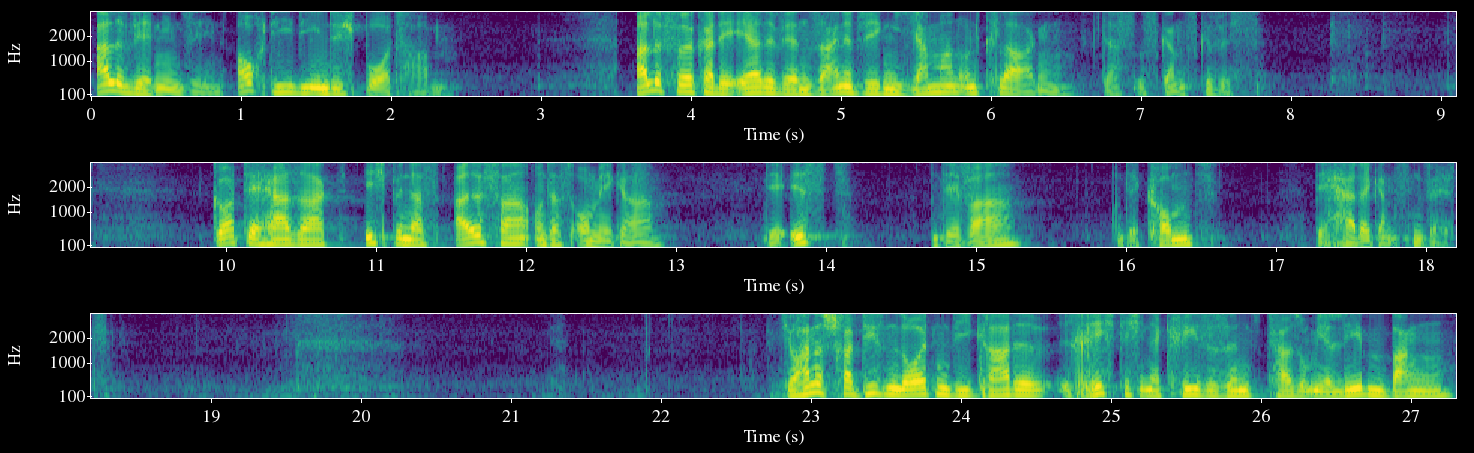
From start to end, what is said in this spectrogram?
Alle werden ihn sehen, auch die, die ihn durchbohrt haben. Alle Völker der Erde werden seinetwegen jammern und klagen. Das ist ganz gewiss. Gott, der Herr, sagt, ich bin das Alpha und das Omega, der ist und der war und der kommt, der Herr der ganzen Welt. Johannes schreibt diesen Leuten, die gerade richtig in der Krise sind, teilweise um ihr Leben bangen,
